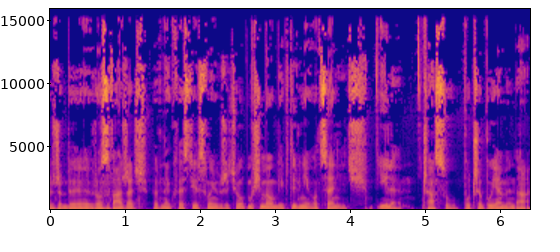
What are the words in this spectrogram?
żeby rozważać pewne kwestie w swoim życiu, musimy obiektywnie ocenić, ile czasu potrzebujemy na,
